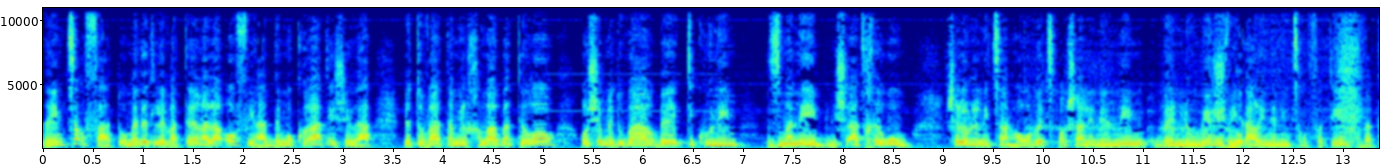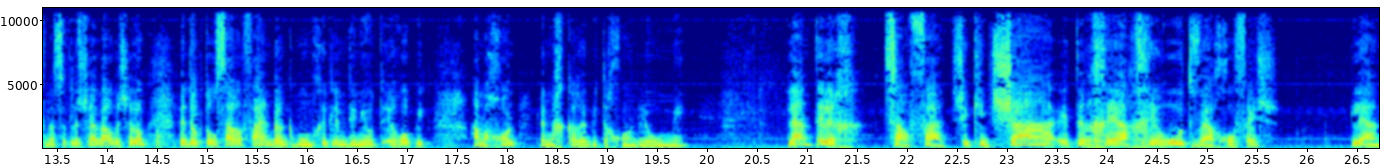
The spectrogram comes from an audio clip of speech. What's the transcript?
האם צרפת עומדת לוותר על האופי הדמוקרטי שלה לטובת המלחמה בטרור, או שמדובר בתיקונים זמניים, לשעת חירום? שלום לניצן הורוביץ, פרשן לעניינים בינלאומיים ובעיקר עניינים צרפתיים, חבר כנסת לשעבר, ושלום לדוקטור שרה פיינברג, מומחית למדיניות אירופית, המכון למחקרי ביטחון לאומי. לאן תלך צרפת, שקידשה את ערכי החירות והחופש? לאן?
